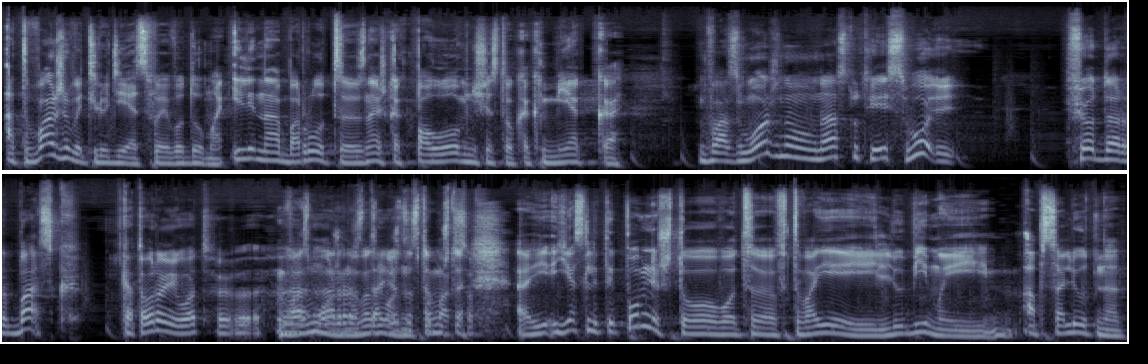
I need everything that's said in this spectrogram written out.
отваживать людей от своего дома или наоборот, знаешь, как паломничество, как Мекка. Возможно, у нас тут есть свой Федор Баск, который вот э, Возможно, возможно, за 100 потому что э, если ты помнишь, что вот э, в твоей любимой, абсолютно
